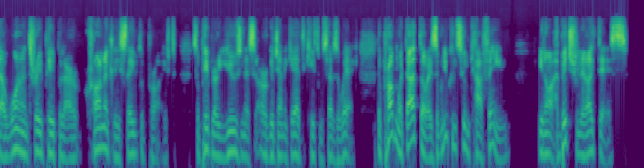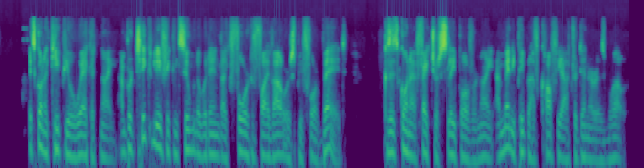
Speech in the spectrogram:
that one in three people are chronically sleep deprived. So people are using this ergogenic aid to keep themselves awake. The problem with that though is that when you consume caffeine, you know, habitually like this, it's going to keep you awake at night. And particularly if you're consuming it within like four to five hours before bed, because it's going to affect your sleep overnight. And many people have coffee after dinner as well.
